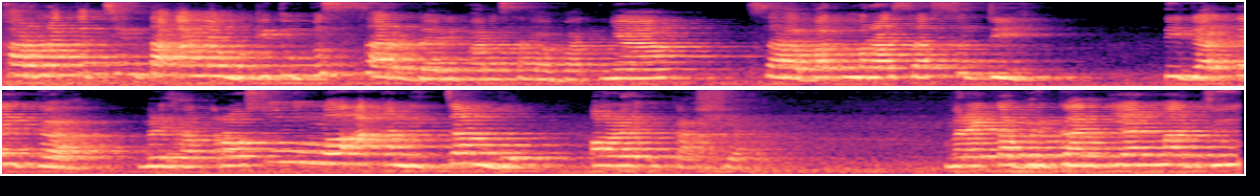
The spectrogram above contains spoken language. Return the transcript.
Karena kecintaan yang begitu besar dari para sahabatnya, sahabat merasa sedih, tidak tega melihat Rasulullah akan dicambuk oleh Ukasya. Mereka bergantian maju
